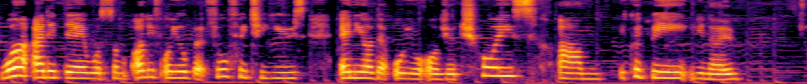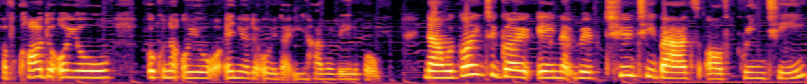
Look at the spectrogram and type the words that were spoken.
What i added there was some olive oil but feel free to use any other oil of your choice. Um it could be you know avocado oil coconut oil or any other oil that you have available now we're going to go in with two tea bags of green tea.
